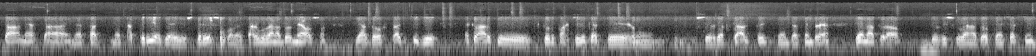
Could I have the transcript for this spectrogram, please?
está nessa, nessa, nessa tríade aí, os três que conversaram, o governador Nelson e Adolfo para decidir. É claro que, todo partido quer ter um, os seus deputados presidente da Assembleia, e é natural que o vice-governador pense assim.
